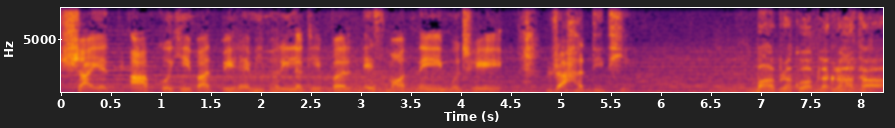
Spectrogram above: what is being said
शायद आपको ये बात बेरहमी भरी लगे पर इस मौत ने मुझे राहत दी थी। बाबरा को अब लग रहा था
